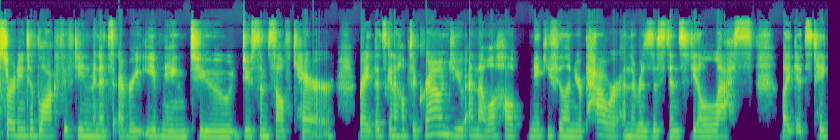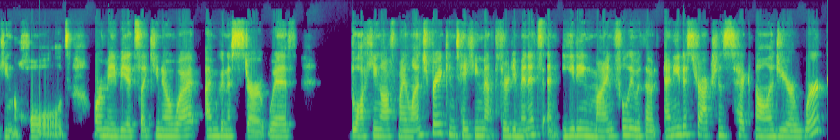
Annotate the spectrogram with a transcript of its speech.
starting to block 15 minutes every evening to do some self care, right? That's going to help to ground you and that will help make you feel in your power and the resistance feel less like it's taking hold. Or maybe it's like, you know what? I'm going to start with blocking off my lunch break and taking that 30 minutes and eating mindfully without any distractions technology or work.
